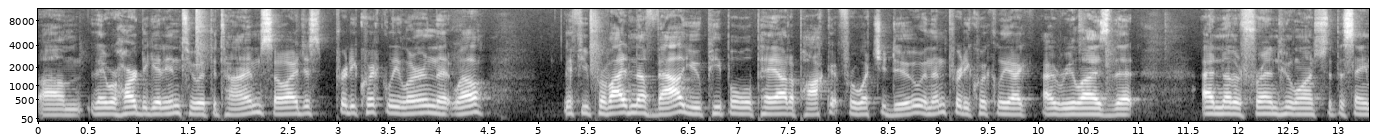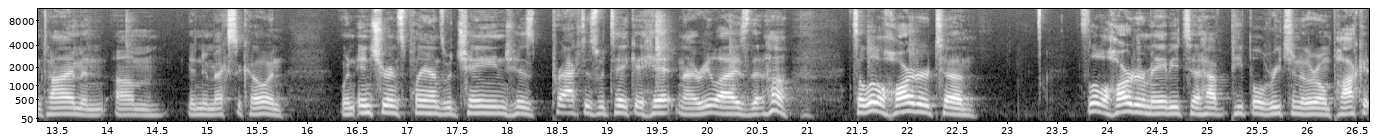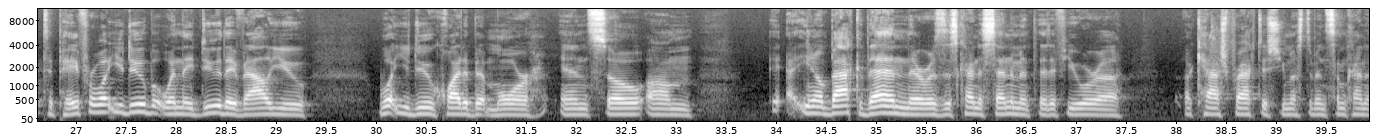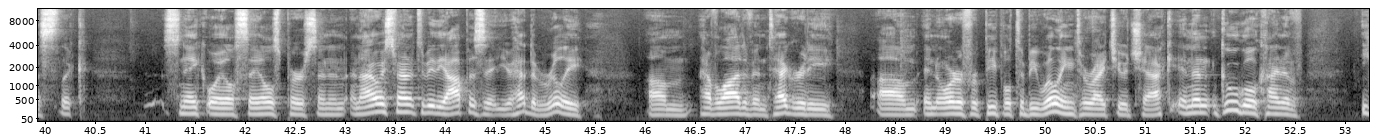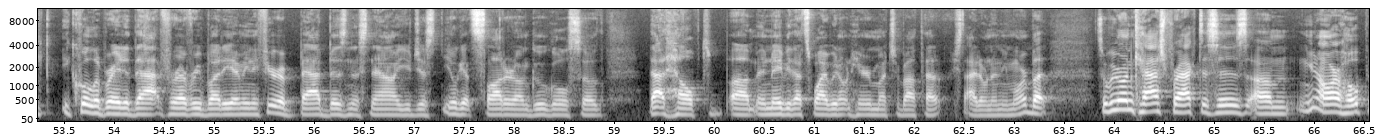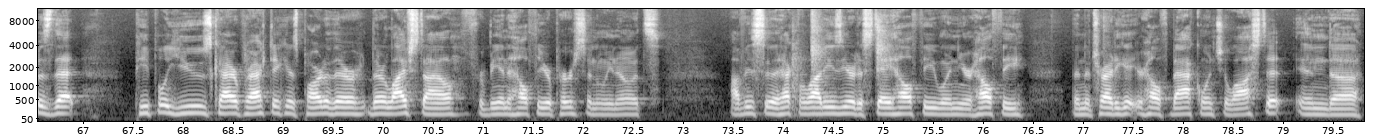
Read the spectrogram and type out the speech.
um, they were hard to get into at the time. So I just pretty quickly learned that, well, if you provide enough value, people will pay out of pocket for what you do. And then pretty quickly, I, I realized that I had another friend who launched at the same time in, um, in New Mexico. And when insurance plans would change, his practice would take a hit. And I realized that, huh, it's a little harder to. It's a little harder maybe to have people reach into their own pocket to pay for what you do, but when they do, they value what you do quite a bit more. And so um, you know, back then there was this kind of sentiment that if you were a, a cash practice, you must have been some kind of slick snake oil salesperson. And, and I always found it to be the opposite. You had to really um, have a lot of integrity um, in order for people to be willing to write you a check. And then Google kind of e- equilibrated that for everybody. I mean, if you're a bad business now, you just you'll get slaughtered on Google. So that helped, um, and maybe that's why we don't hear much about that. At least I don't anymore. But so we run cash practices. Um, you know, our hope is that people use chiropractic as part of their their lifestyle for being a healthier person. We know it's obviously a heck of a lot easier to stay healthy when you're healthy than to try to get your health back once you lost it. And uh,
